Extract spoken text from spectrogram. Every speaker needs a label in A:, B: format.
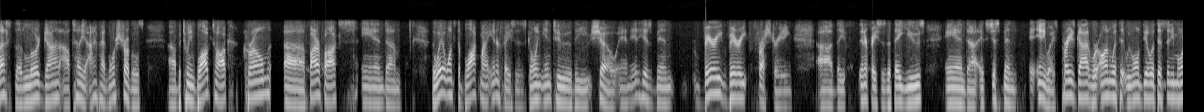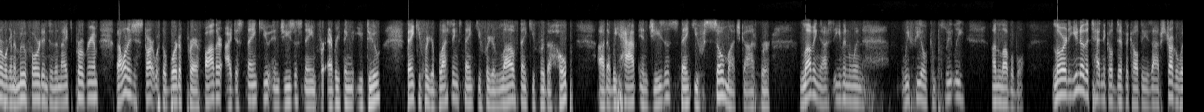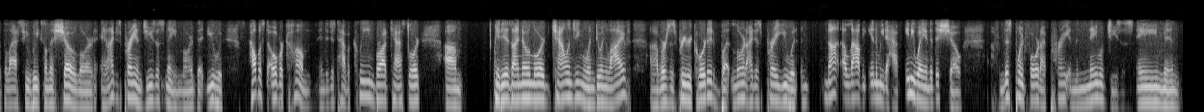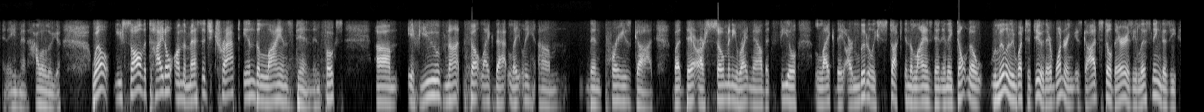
A: bless the Lord God. I'll tell you, I've had more struggles uh, between Blog Talk, Chrome, uh, Firefox, and um, the way it wants to block my interfaces going into the show, and it has been very, very frustrating. Uh, the interfaces that they use, and uh, it's just been. Anyways, praise God, we're on with it. We won't deal with this anymore. We're going to move forward into the night's program. But I want to just start with a word of prayer. Father, I just thank you in Jesus' name for everything that you do. Thank you for your blessings. Thank you for your love. Thank you for the hope uh, that we have in Jesus. Thank you so much, God, for loving us even when we feel completely unlovable. Lord, you know the technical difficulties I've struggled with the last few weeks on this show, Lord, and I just pray in Jesus' name, Lord, that you would help us to overcome and to just have a clean broadcast, Lord. Um, it is, I know, Lord, challenging when doing live uh, versus pre recorded, but Lord, I just pray you would not allow the enemy to have any way into this show. Uh, from this point forward, I pray in the name of Jesus. Amen and amen. Hallelujah. Well, you saw the title on the message, Trapped in the Lion's Den. And, folks, um, if you've not felt like that lately, um, then praise God. But there are so many right now that feel like they are literally stuck in the lion's den and they don't know literally what to do. They're wondering, is God still there? Is he listening? Does he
